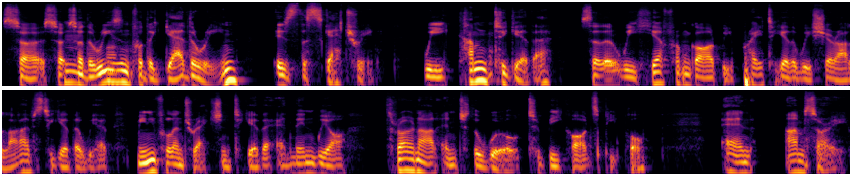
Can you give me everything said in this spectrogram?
So so so Mm, the wow. reason for the gathering is the scattering. We come together so that we hear from God, we pray together, we share our lives together, we have meaningful interaction together, and then we are thrown out into the world to be God's people. And I'm sorry,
